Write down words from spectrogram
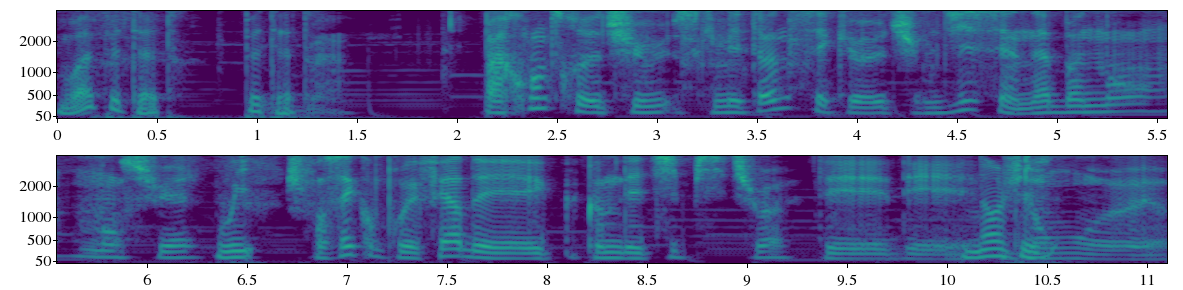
Ouais, peut-être. Peut-être. Bah. Par contre, tu... ce qui m'étonne, c'est que tu me dis c'est un abonnement mensuel. Oui. Je pensais qu'on pouvait faire des comme des Tipeee, tu vois, des, des Non, je- dons. euh,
